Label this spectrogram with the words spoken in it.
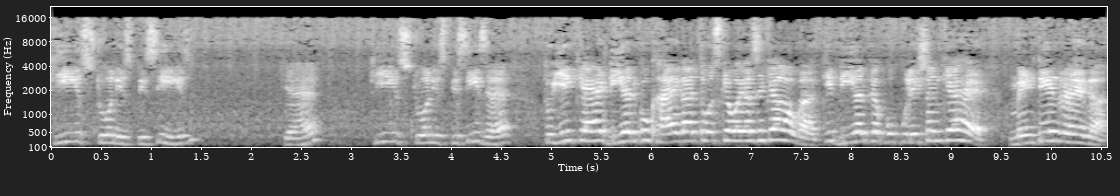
की स्टोन स्पीसीज क्या है? की स्टोन स्पीसीज है। तो ये क्या है? डियर को खाएगा तो उसके वजह से क्या होगा? कि डियर का पॉपुलेशन क्या है? मेंटेन रहेगा।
